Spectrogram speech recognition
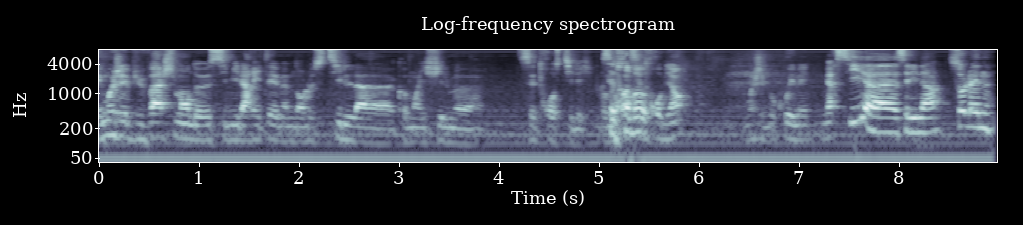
Et moi j'ai vu vachement de similarités même dans le style là, comment il filme, euh, c'est trop stylé. C'est trop beau. C'est trop bien. Moi j'ai beaucoup aimé. Merci euh, Célina. Solène.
